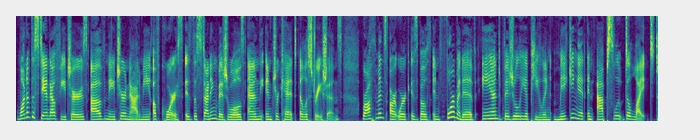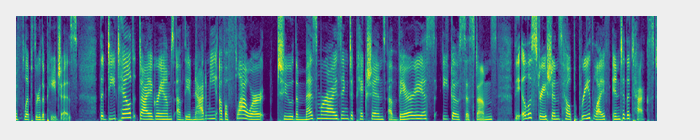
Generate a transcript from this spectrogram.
One of the standout features of Nature Anatomy, of course, is the stunning visuals and the intricate illustrations. Rothman's artwork is both informative and visually appealing, making it an absolute delight to flip through the pages. The detailed diagrams of the anatomy of a flower to the mesmerizing depictions of various ecosystems, the illustrations help breathe life into the text,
